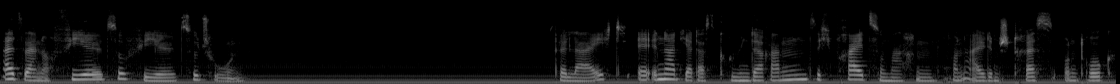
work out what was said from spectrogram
als sei noch viel zu viel zu tun. Vielleicht erinnert ja das Grün daran, sich frei zu machen von all dem Stress und Druck,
